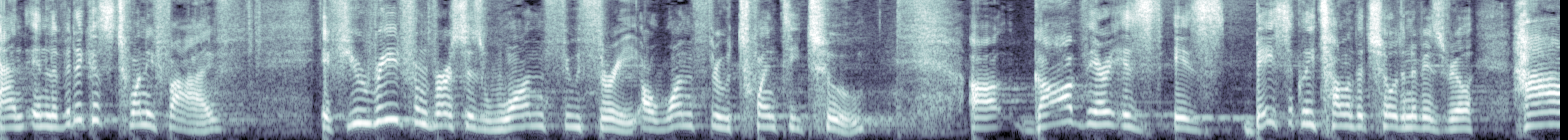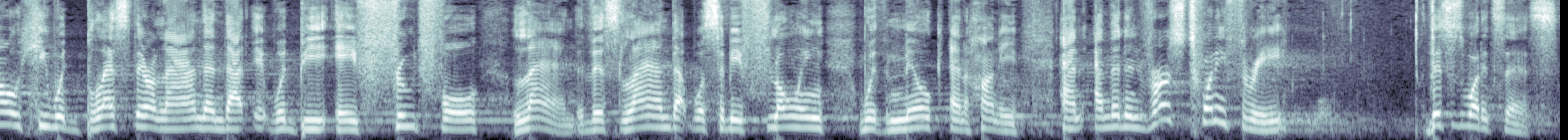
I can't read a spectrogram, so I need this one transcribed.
And in Leviticus 25, if you read from verses 1 through 3, or 1 through 22, uh, God there is, is basically telling the children of Israel how he would bless their land and that it would be a fruitful land, this land that was to be flowing with milk and honey. And, and then in verse 23, this is what it says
